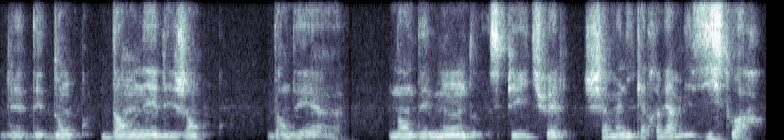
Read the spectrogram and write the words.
des dons d'emmener les gens dans des, euh, dans des mondes spirituels, chamaniques à travers mes histoires.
